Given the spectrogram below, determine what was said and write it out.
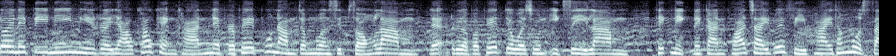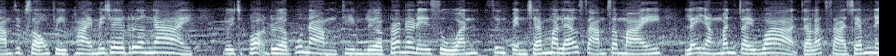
โดยในปีนี้มีเรือยาวเข้าแข่งขันในประเภทผู้นำจำนวน 12 ลำ และเรือประเภทเยาวชนอีก 4 ลำ เทคนิคในการคว้าใจด้วยฝีพายทั้งหมด 32 ฝีพายไม่ใช่เรื่องง่าย โดยเฉพาะเรือผู้นำทีมเรือพระนเรศวร ซึ่งเป็นแชมป์มาแล้ว 3 สมัย และยังมั่นใจว่าจะรักษาแชมป์ใน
